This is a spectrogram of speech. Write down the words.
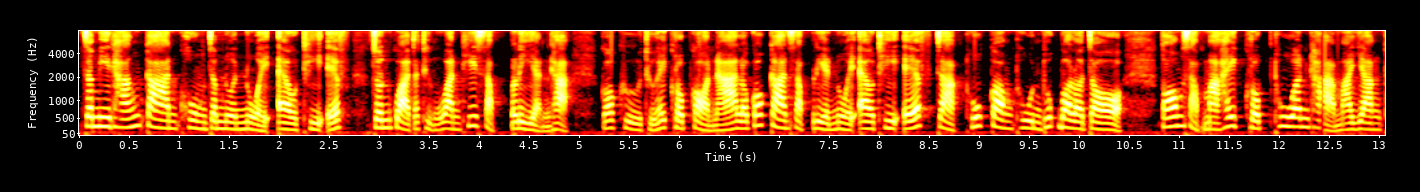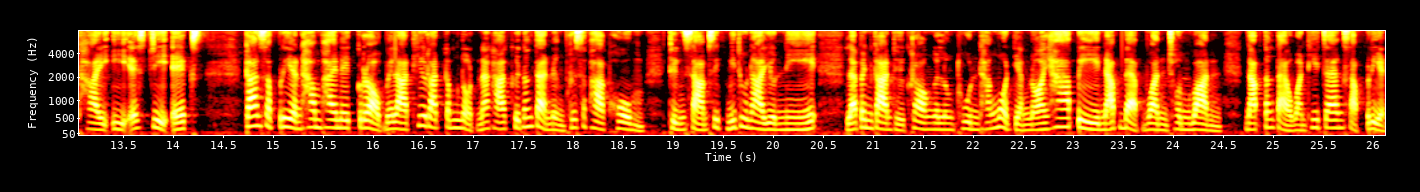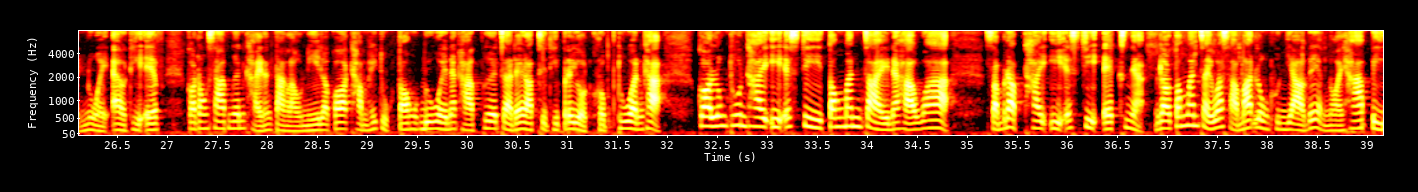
จะมีทั้งการคงจำนวนหน่วย LTF จนกว่าจะถึงวันที่สับเปลี่ยนค่ะ ก็คือถือให้ครบก่อนนะ แล้วก็การสับเปลี่ยนหน่วย LTF จากทุกกองทุนทุกบลจ ต้องสับมาให้ครบถ้วนค่ะ มายังไทย ESGX การสับเปลี่ยนทำภายในกรอบเวลาที่รัฐกำหนดนะคะ คือตั้งแต่ 1 พฤษภาคมถึง 30 มิถุนายนนี้ และเป็นการถือครองเงินลงทุนทั้งหมดอย่างน้อย 5 ปี นับแบบวันชนวัน นับตั้งแต่วันที่แจ้งสับเปลี่ยนหน่วย LTF ก็ต้องทราบเงื่อนไขต่างๆ เหล่านี้ แล้วก็ทำให้ถูกต้องด้วยนะคะ เพื่อจะได้รับสิทธิประโยชน์ครบถ้วนค่ะก่อนลงทุนไทย ESG ต้องมั่นใจนะคะว่า สำหรับไทย ESGX เนี่ยเราต้องมั่นใจว่าสามารถลงทุนยาวได้อย่างน้อย 5 ปี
